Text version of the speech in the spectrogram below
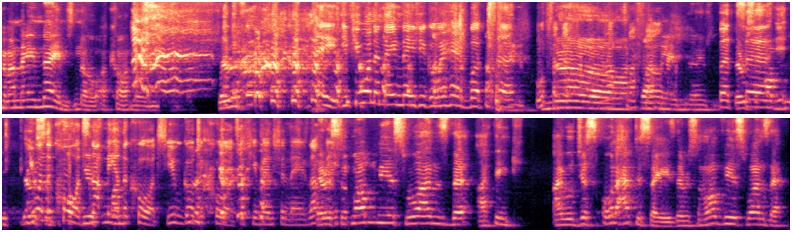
Can I name names? No, I can't name. hey, if you want to name names, you go ahead. But uh, oops, no, I can't name names. But uh, obvious, you on the courts, not me on the courts. You go to court if you mention names. there me. are some obvious ones that I think I will just. All I have to say is there are some obvious ones that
